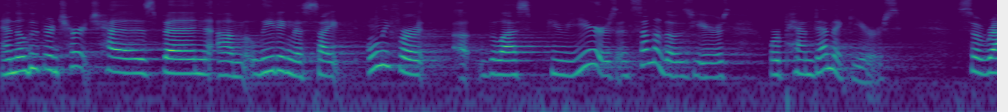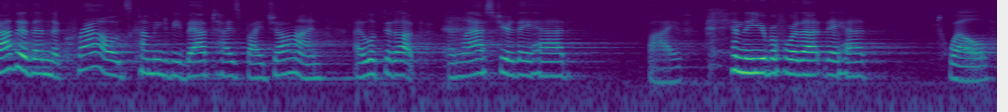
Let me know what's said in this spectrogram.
And the Lutheran Church has been um, leading this site only for uh, the last few years, and some of those years were pandemic years. So rather than the crowds coming to be baptized by John, I looked it up, and last year they had five. And the year before that, they had 12.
